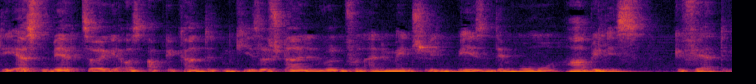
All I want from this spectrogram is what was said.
Die ersten Werkzeuge aus abgekanteten Kieselsteinen wurden von einem menschlichen Wesen, dem Homo habilis, gefertigt.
